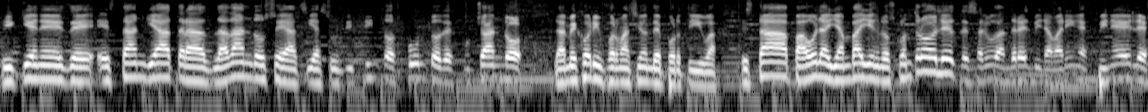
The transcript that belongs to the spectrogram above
y quienes eh, están ya trasladándose hacia sus distintos puntos escuchando la mejor información deportiva. Está Paola Yambay en los controles, les saluda Andrés Villamarín Espinel.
